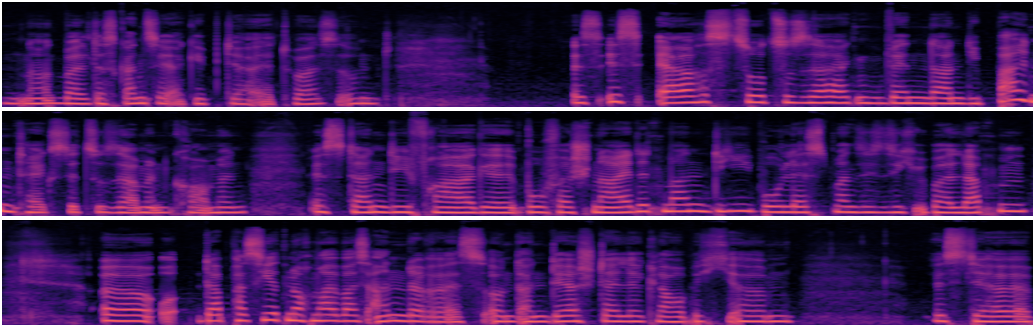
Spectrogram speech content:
ne? weil das Ganze ergibt ja etwas. Und es ist erst sozusagen, wenn dann die beiden Texte zusammenkommen, ist dann die Frage, wo verschneidet man die, wo lässt man sie sich überlappen. Äh, da passiert noch mal was anderes. Und an der Stelle glaube ich ähm, ist der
